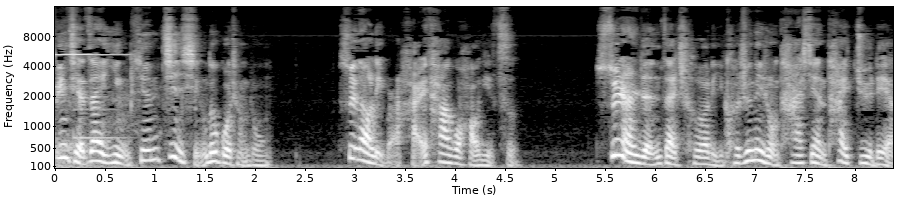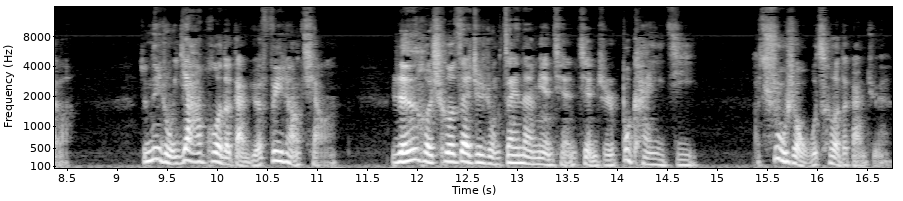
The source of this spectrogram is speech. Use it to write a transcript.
并且在影片进行的过程中，隧道里边还塌过好几次。虽然人在车里，可是那种塌陷太剧烈了， 就那种压迫的感觉非常强。人和车在这种灾难面前简直不堪一击，束手无策的感觉。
